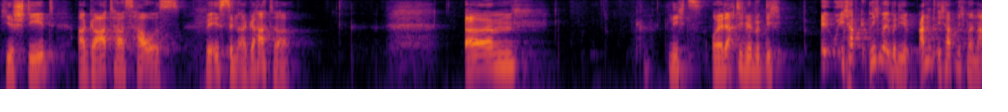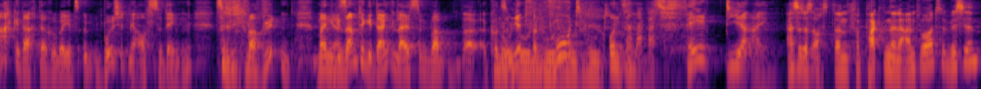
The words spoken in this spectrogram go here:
hier steht Agathas Haus. Wer ist denn Agatha? Ähm, nichts. Und da dachte ich mir wirklich, ich habe nicht mal über die, ich habe nicht mal nachgedacht darüber, jetzt irgendeinen Bullshit mir auszudenken, sondern ich war wütend. Meine gesamte Gedankenleistung war, war konsumiert Wut, von Wut, Wut, Wut, Wut. Und sag mal, was fällt dir ein? Hast du das auch dann verpackt in deine Antwort ein bisschen?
